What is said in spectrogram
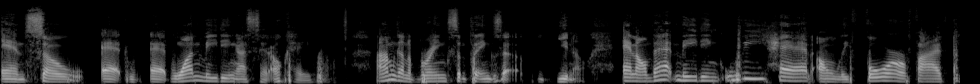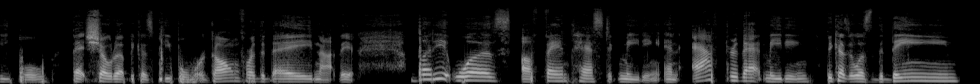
And so at at one meeting I said, okay, I'm going to bring some things up, you know. And on that meeting, we had only four or five people that showed up because people were gone for the day, not there. But it was a fantastic meeting. And after that meeting, because it was the dean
